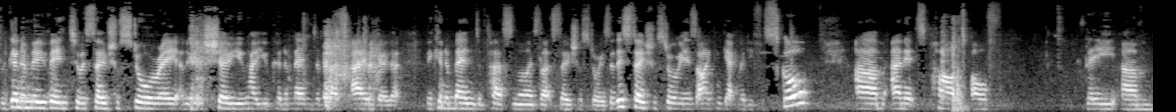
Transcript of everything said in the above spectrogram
We're going to move into a social story, and I'm going to show you how you can amend and pers- ah, here we go. Look, we can amend and personalise that social story. So this social story is I can get ready for school, um, and it's part of the um,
